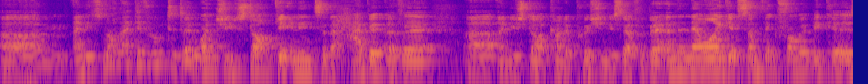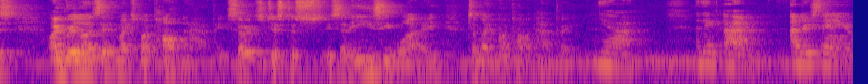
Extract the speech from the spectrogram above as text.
Um, and it's not that difficult to do once you start getting into the habit of it uh, and you start kind of pushing yourself a bit. And then now I get something from it because I realise that it makes my partner happy. So it's just a it's an easy way to make my partner happy. Yeah, I think um, understanding your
